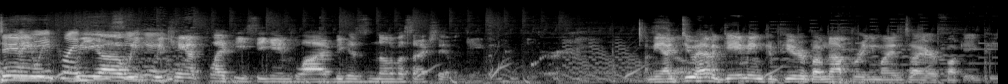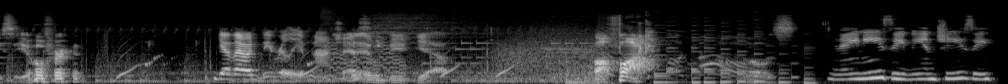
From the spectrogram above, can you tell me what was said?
Danny, we we play we, uh, we, we can't play PC games live because none of us actually have a gaming computer. I mean, I do have a gaming computer, but I'm not bringing my entire fucking PC over. Yeah, that would be really obnoxious. it would be, yeah. Oh fuck! Oh, it's- It ain't easy being cheesy.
